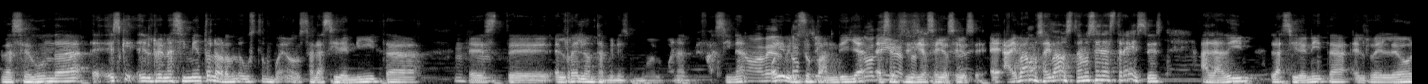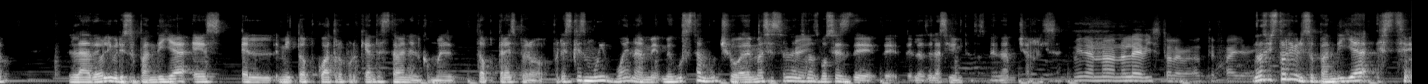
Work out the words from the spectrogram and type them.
La segunda... Es que el Renacimiento, la verdad, me gusta un bueno. O sea, La Sirenita... Este, el Rey León también es muy buena, me fascina. No, Oliver y su pandilla. ese, sí, yo sé, yo sé, yo sé. Eh, ahí vamos, ahí vamos, estamos en las tres. Es Aladdin, La Sirenita, El Rey León la de Oliver y su pandilla es el, mi top 4 porque antes estaba en el como el top 3, pero, pero es que es muy buena, me, gusta mucho. Además, están las mismas voces de, las de la sirenita, entonces me da mucha risa. Mira, no, no la he visto, la verdad, te fallo. ¿No has visto Oliver y su pandilla? Este,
